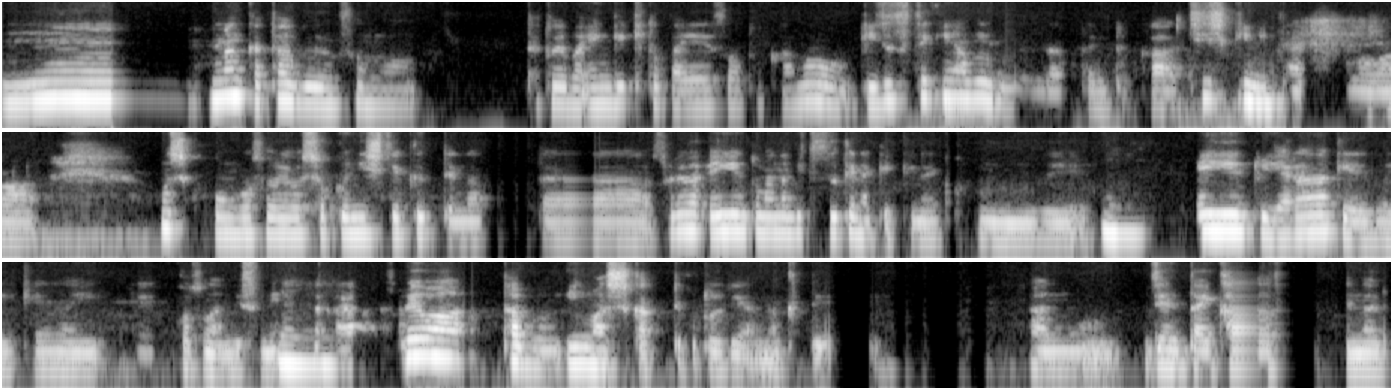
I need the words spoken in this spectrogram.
うーんなんか多分その例えば演劇とか映像とかの技術的な部分だったりとか知識みたいなものはもし今後それを職にしていくってなったらそれは永遠と学び続けなきゃいけないことなのでうん。永遠とやらなければいけないことなんですね。うん。だからそれは多分今しかってことではなくてあの全体化ってなる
